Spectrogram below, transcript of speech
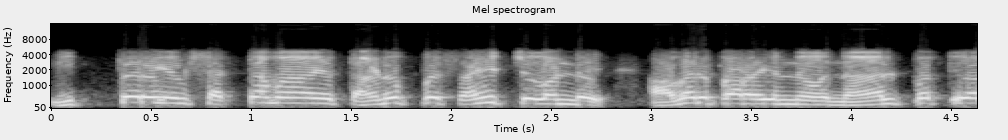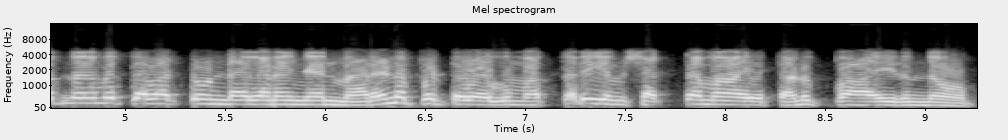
ഇത്രയും ശക്തമായ തണുപ്പ് സഹിച്ചുകൊണ്ട് അവർ പറയുന്നു നാൽപ്പത്തി ഒന്നാമത്തെ വട്ടം ഉണ്ടാകണം ഞാൻ മരണപ്പെട്ടു പോകും. അത്രയും ശക്തമായ തണുപ്പായിരുന്നു.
